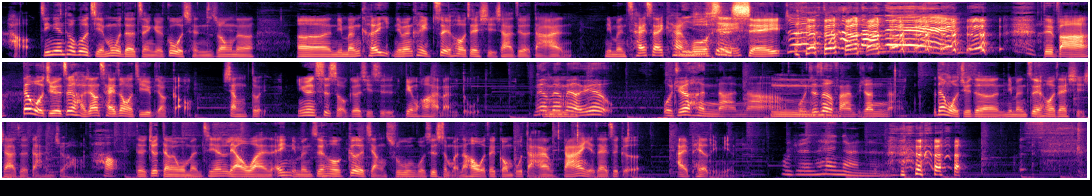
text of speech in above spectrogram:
好，今天透过节目的整个过程中呢，呃，你们可以，你们可以最后再写下这个答案。你们猜猜看，我是谁？对，很难呢，对吧？但我觉得这个好像猜中的几率比较高，相对，因为四首歌其实变化还蛮多的。没有没有没有，因为我觉得很难呐，嗯，我觉得这个反而比较难。但我觉得你们最后再写下这个答案就好。好，对，就等于我们今天聊完，哎，你们最后各讲出我是什么，然后我再公布答案，答案也在这个 iPad 里面。我觉得太难了。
